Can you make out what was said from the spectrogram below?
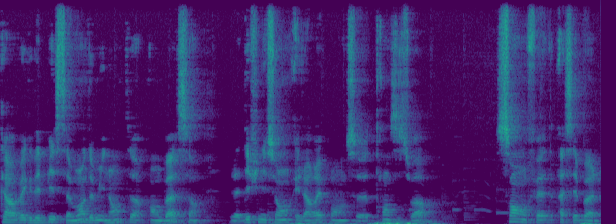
Car avec des pistes moins dominantes en basse, la définition et la réponse transitoire sont en fait assez bonnes,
